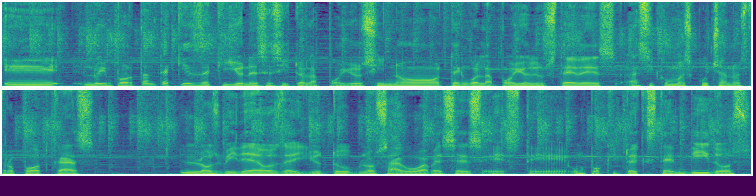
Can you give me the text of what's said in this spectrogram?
eh, lo importante aquí es de que yo necesito el apoyo. Si no tengo el apoyo de ustedes, así como escuchan nuestro podcast, los videos de YouTube los hago a veces este, un poquito extendidos.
